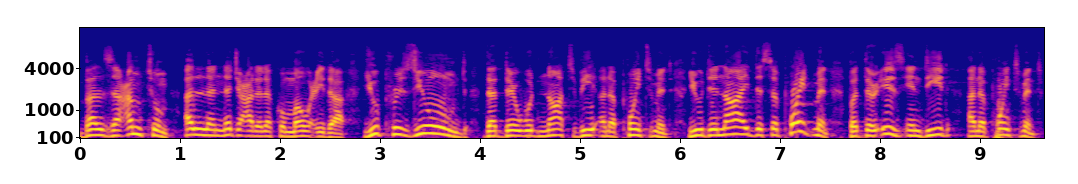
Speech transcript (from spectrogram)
بَلْ زَعَمْتُمْ أَلَّن نَجْعَلَ لَكُمْ مَوْعِدًا You presumed that there would not be an appointment. You denied this appointment, but there is indeed an appointment.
